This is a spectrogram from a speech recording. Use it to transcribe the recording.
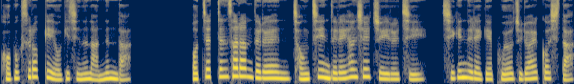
거북스럽게 여기지는 않는다. 어쨌든 사람들은 정치인들의 현실주의를 지, 식인들에게 보여주려 할 것이다.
